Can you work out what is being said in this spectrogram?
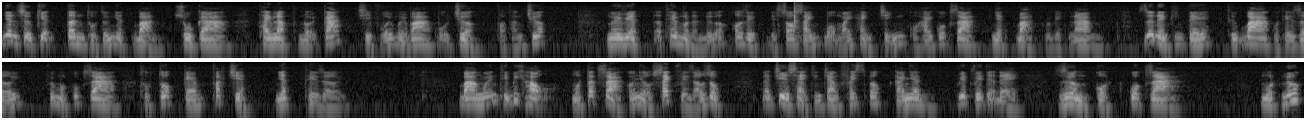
Nhân sự kiện tân Thủ tướng Nhật Bản Suga thành lập nội các chỉ với 13 bộ trưởng vào tháng trước, người Việt đã thêm một lần nữa có dịp để so sánh bộ máy hành chính của hai quốc gia Nhật Bản và Việt Nam giữa nền kinh tế thứ ba của thế giới với một quốc gia thuộc tốt kém phát triển nhất thế giới. Bà Nguyễn Thị Bích Hậu, một tác giả có nhiều sách về giáo dục, đã chia sẻ trên trang Facebook cá nhân viết với tựa đề Dường cột quốc gia. Một nước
